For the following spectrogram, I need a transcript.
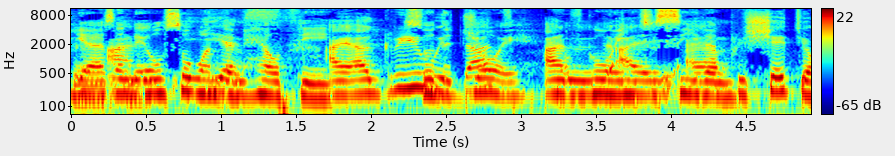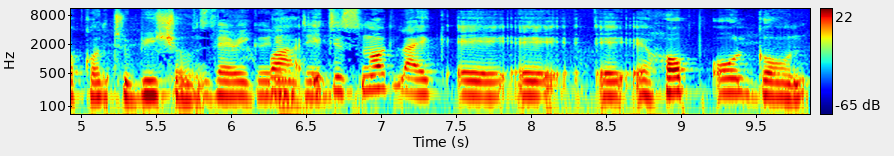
Yes, and they also want them healthy. I agree So with the that, joy of and going to I, see I them. appreciate your contributions. Very good but indeed. it is not like a a, a, a hope all gone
